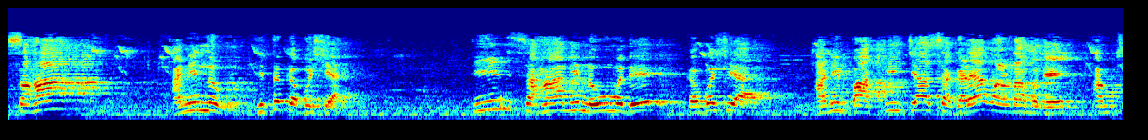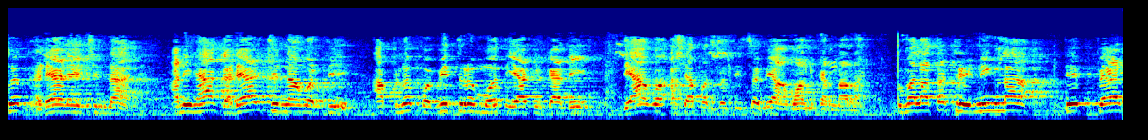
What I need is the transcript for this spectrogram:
सहा आणि नऊ हिथं कबशी आहे. तीन सहा आणि नऊ मध्ये कबशी आहे. आणि बाकीच्या सगळ्या वार्डामध्ये आमचं घड्याळ हे चिन्ह आहे. आणि ह्या घड्याळ चिन्हावरती आपलं पवित्र मत या ठिकाणी द्यावं अशा पद्धतीचं मी आवाहन करणार आहे. तुम्हाला आता ट्रेनिंगला ते पॅड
